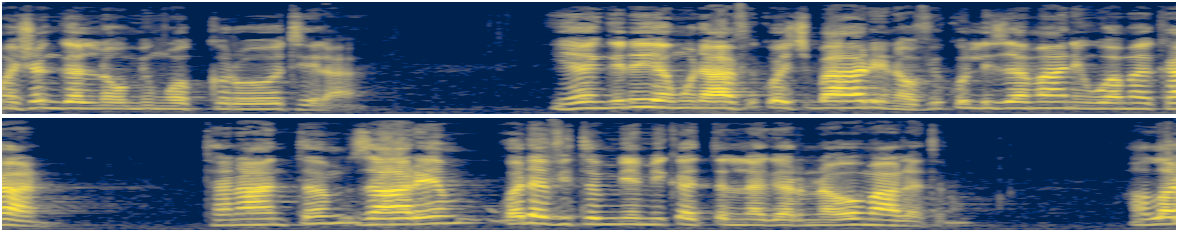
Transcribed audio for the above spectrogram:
መሸንገል ነው የሚሞክሩት ይላል። ይህ እንግዲህ የሙናፊቆች ባህሪ ነው። ፊኩል ዘማን ወመካን ትናንትም ዛሬም ወደፊትም የሚቀጥል ነገር ነው ማለት ነው። አላህ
